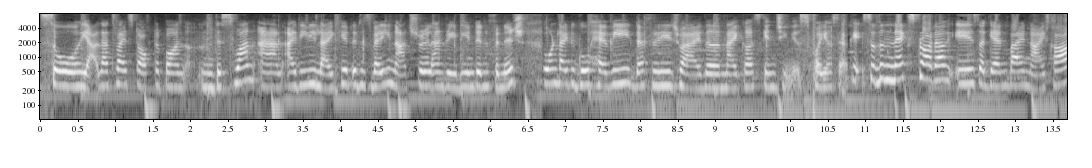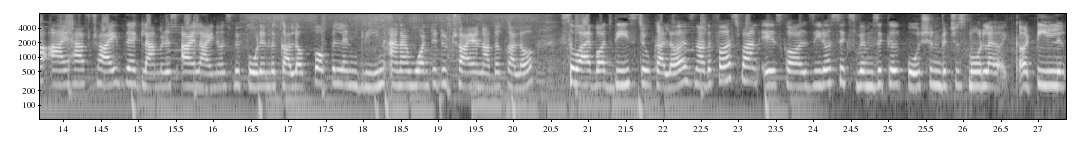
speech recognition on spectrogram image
So yeah that's why I stocked upon mm, this one and I really like it. It is very natural and radiant in finish. Don't like to go heavy. Definitely try the Nykaa Skin Genius for yourself. Okay so the next product is again by Nykaa. I have tried their Glamoreyes eyeliners before in the color purple and green and I wanted to try another color. So I bought these two colors. Now the first one is called 06 whimsical potion which is more like a teal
